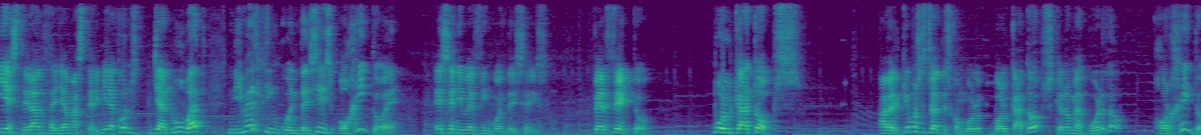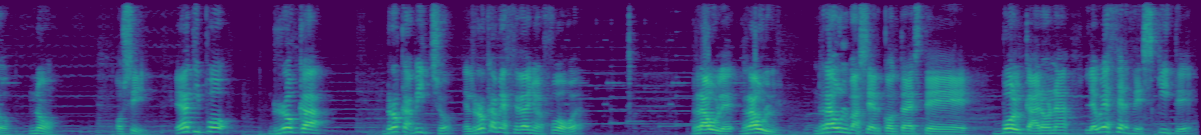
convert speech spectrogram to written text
y este lanzallamas termina con Jan Mubat, nivel 56. Ojito, ¿eh? Ese nivel 56. Perfecto. Volcatops. A ver, ¿qué hemos hecho antes con Volcatops? Que no me acuerdo. ¿Jorgito? No. ¿O sí? Era tipo roca... Roca bicho. El roca me hace daño al fuego, ¿eh? Raúl, eh, Raúl. Raúl va a ser contra este Volcarona. Le voy a hacer desquite.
